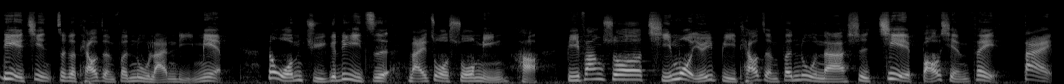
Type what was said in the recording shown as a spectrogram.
列进这个调整分录栏里面。那我们举个例子来做说明哈。比方说，期末有一笔调整分录呢，是借保险费贷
